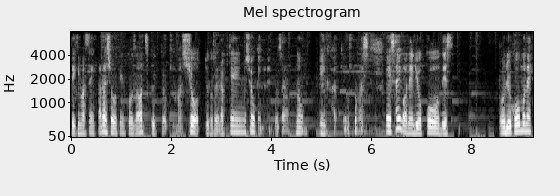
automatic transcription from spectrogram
できませんから、証券口座は作っておきましょう。ということで、楽天証券の、ね、口座のリンク貼っておきます。えー、最後はね、旅行です。旅行もね、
